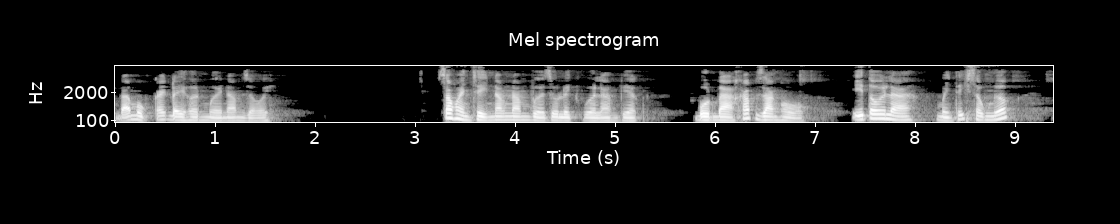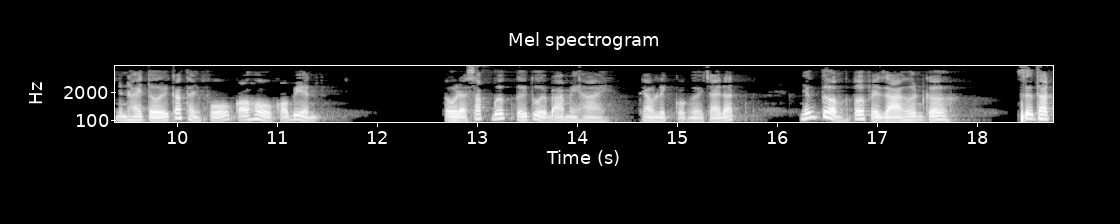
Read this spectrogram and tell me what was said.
đã mục cách đây hơn 10 năm rồi. Sau hành trình 5 năm vừa du lịch vừa làm việc, bồn bà khắp giang hồ, ý tôi là mình thích sông nước nên hay tới các thành phố có hồ có biển. Tôi đã sắp bước tới tuổi 32 theo lịch của người trái đất. Những tưởng tôi phải già hơn cơ. Sự thật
